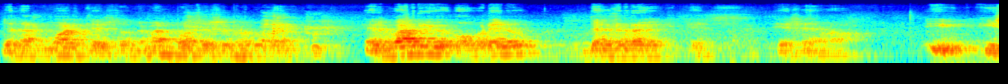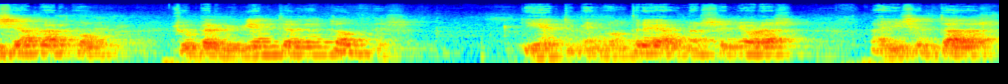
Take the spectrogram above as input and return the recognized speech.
de las muertes, donde más muertes se produjeron, el barrio obrero del Rey, que, se llamaba. Y quise hablar con supervivientes de entonces. Y me encontré a unas señoras allí sentadas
